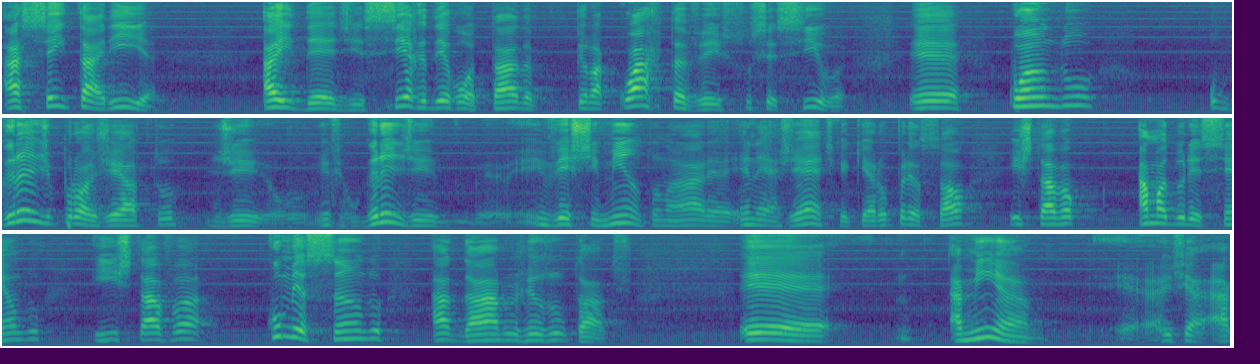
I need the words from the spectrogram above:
aceitaria a ideia de ser derrotada pela quarta vez sucessiva, é, quando o grande projeto de, enfim, o grande eh, investimento na área energética, que era o pré-sal, estava amadurecendo e estava começando a dar os resultados. É, a minha, eh, enfim, a,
